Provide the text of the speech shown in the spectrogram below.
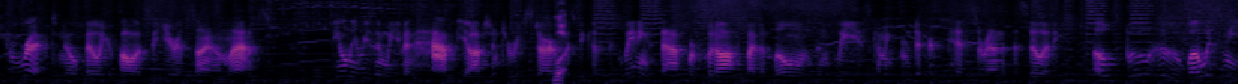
strict no failure policy here at Scion Labs. The only reason we even have the option to restart What? was because the cleaning staff were put off by the moans and pleas coming from different pits around the facility. Oh, boo-hoo, woe is me.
